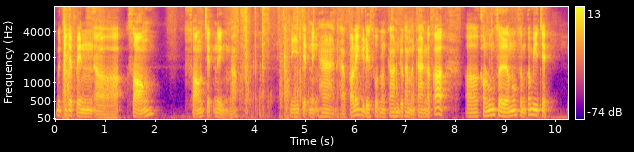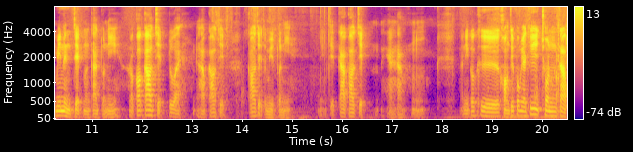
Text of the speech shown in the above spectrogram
เมื่อกี้จะเป็นเอ่อ2 271เนาะนี้715นะครับก็เลขอยู่ในส่วนเหมือนกันเดียวกันเหมือนกัน แล้วก็ของลุงเสริมลุงเสริมก็มี7มี17เจ็ดเหมือนกันตัวนี้ แล้วก็97ด้วยนะครับ97 97จะมีอยู่ตัวนี้7997นะครับอันนี้ก็คือของที่ผมยาที่ชนกับ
